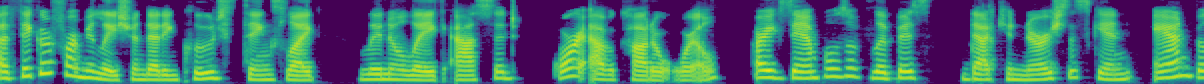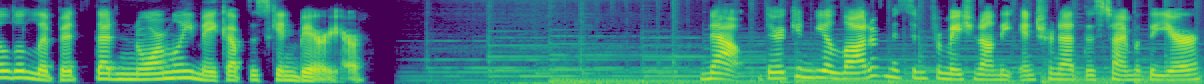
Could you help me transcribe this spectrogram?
A thicker formulation that includes things like linoleic acid or avocado oil are examples of lipids that can nourish the skin and build the lipids that normally make up the skin barrier. Now, there can be a lot of misinformation on the internet this time of the year.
